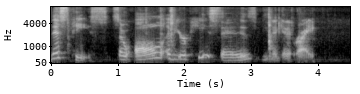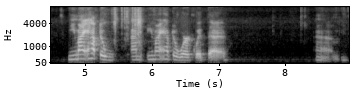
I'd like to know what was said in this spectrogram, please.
this piece. So all of your pieces, I need to get it right. You might have to um, you might have to work with the um,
